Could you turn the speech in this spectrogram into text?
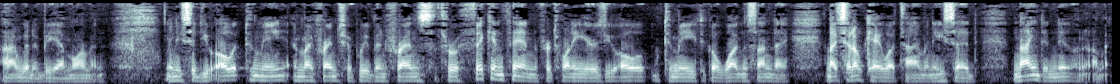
I'm going to be a Mormon. And he said, you owe it to me and my friendship. We've been friends through thick and thin for 20 years. You owe it to me to go one Sunday. And I said, okay, what time? And he said, 9 to noon. And I'm like,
